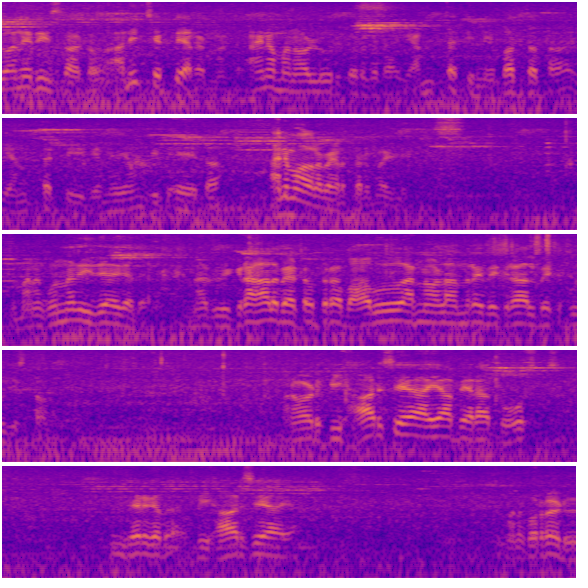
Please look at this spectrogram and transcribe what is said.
ఇవన్నీ తీసుకురావటం అని చెప్పారన్నమాట. ఆయన మన వాళ్ళు ఊరుకోరు కదా ఎంతటి నిబద్ధత ఎంతటి వినయం విధేయత అని మొదలు పెడతారు మళ్ళీ. మనకున్నది ఇదే కదా నాకు విగ్రహాలు పెట్టవద్దురా బాబు అన్న వాళ్ళందరూ విగ్రహాలు పెట్టి పూజిస్తాం. మనవాడు బీహార్ సే ఆయా బేరా దోస్త్. చూశారు కదా బీహార్ సే ఆయా. మన కుర్రాడు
